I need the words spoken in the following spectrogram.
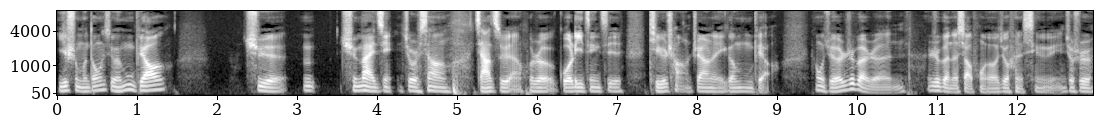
以什么东西为目标去嗯去迈进？就是像甲子园或者国立竞技体育场这样的一个目标。那我觉得日本人日本的小朋友就很幸运，就是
